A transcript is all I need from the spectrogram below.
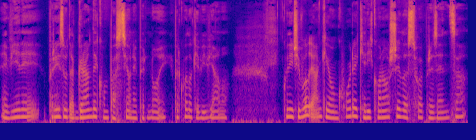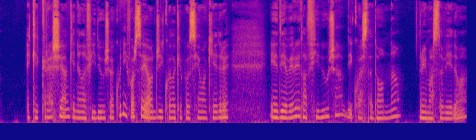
e viene preso da grande compassione per noi e per quello che viviamo. Quindi ci vuole anche un cuore che riconosce la sua presenza e che cresce anche nella fiducia. Quindi forse oggi quello che possiamo chiedere è di avere la fiducia di questa donna rimasta vedova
